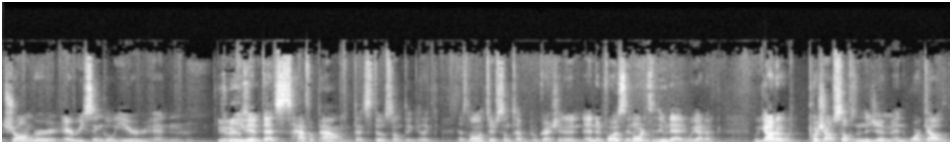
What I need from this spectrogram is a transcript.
stronger every single year, and Yeah, even if that's half a pound, that's still something. Like as long as there's some type of progression, and and then for us, in order to do that, we gotta we gotta push ourselves in the gym and work out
